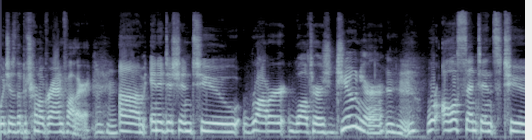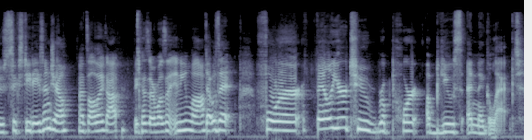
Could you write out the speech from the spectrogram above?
which is the paternal grandfather mm-hmm. um, in addition to robert walters junior mm-hmm. were all sentenced to 60 days in jail. That's all they got because there wasn't any law. that was it. For failure to report abuse and neglect.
